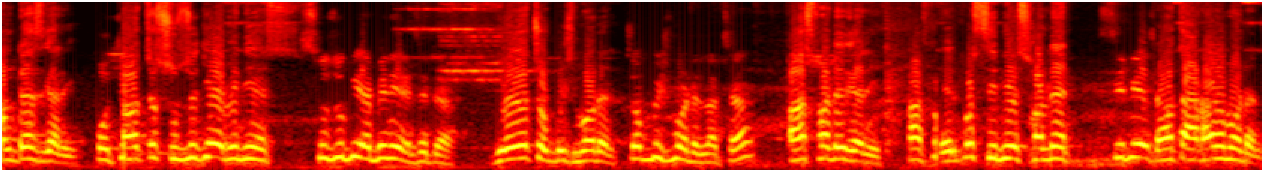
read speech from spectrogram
অনটেস গাড়ি। এটা হচ্ছে সুজুকি এভিনিউস সুজুকি অ্যাভিনিয়াস এটা? 2024 মডেল চব্বিশ মডেল আচ্ছা। পাঁচ পার্টের গাড়ি। এরপর সিবিএস 100 সিবিএস এটা হচ্ছে 18 মডেল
